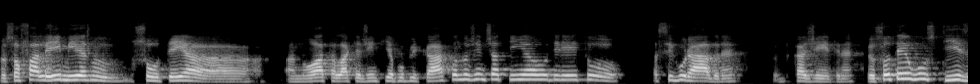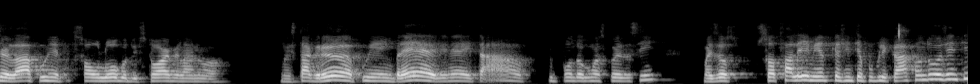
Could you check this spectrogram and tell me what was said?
eu só falei mesmo, soltei a, a nota lá que a gente ia publicar quando a gente já tinha o direito assegurado, né? Com a gente, né? Eu soltei alguns teaser lá, punha só o logo do Storm lá no, no Instagram, punha em breve, né, e tal, pondo algumas coisas assim, mas eu só falei mesmo que a gente ia publicar quando a gente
